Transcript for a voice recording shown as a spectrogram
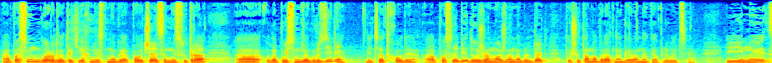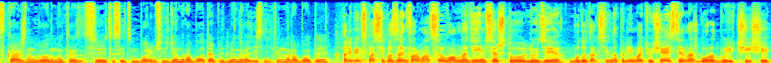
А по всему городу таких мест много. Получается, мы с утра, а, допустим, загрузили эти отходы, а после обеда уже можно наблюдать, то, что там обратно гора накапливается. И мы с каждым годом это, все это с этим боремся, ведем работы определенные, разъяснительные работы. Алибек, спасибо за информацию вам. Надеемся, что люди будут активно принимать участие, наш город будет чище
